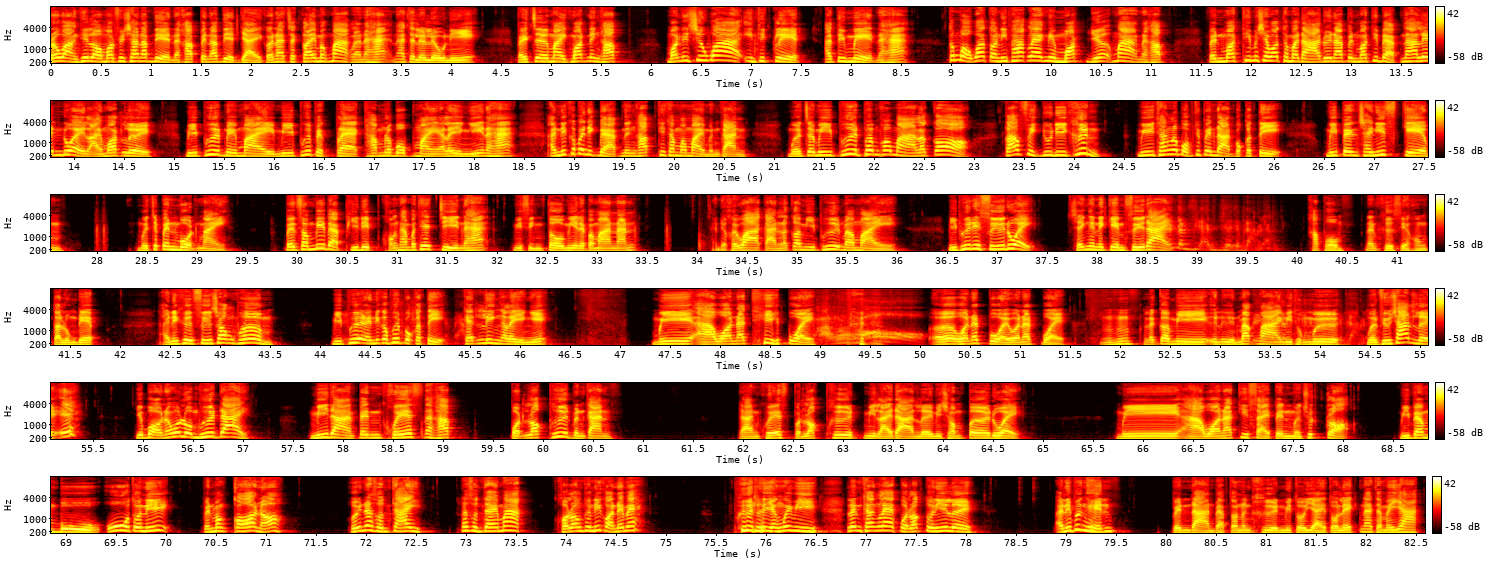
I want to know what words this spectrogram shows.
ระหว่างที่รอมอดฟิชชั่นอัปเดตนะครับ เป็นอัปเดตใหญ่ก็น่าจะใกล้มากๆแล้วนะฮะ น่าจะเร็วๆนี้ ไปเจอมาอีกมอดหนึ่งครับ มอดนี้ชื่อว่า Integrate Ultimate นะฮะ ต้องบอกว่าตอนนี้ภาคแรกเนี่ยมอดเยอะมากนะครับ เป็นมอดที่ไม่ใช่มอดธรรมดาด้วยนะ เป็นมอดที่แบบน่าเล่นด้วยหลายมอดเลย มีพืชใหม่ๆ มีพืชแปลกๆทำระบบใหม่อะไรอย่างนี้นะฮะ อันนี้ก็เป็นอีกแบบหนึ่งครับที่ทำมาใหม่เหมือนกัน เหมือนจะมีพืชเพิ่มเข้ามา แล้วก็กราฟิกดูดีขึ้น มีทั้งระบบที่เป็นด่านปกติ มีเป็น Chinese game เหมือนจะเป็นโหมดใหม่ เป็นซอมบี้แบบผีดิบของทางประเทศจีนนะฮะ มีสิงโตมีอะไรประมาณนั้น เดี๋ยวค่อยว่ากัน แล้วก็มีพืชมาใหม่ มีพืชให้ซื้อด้วย ใช้เงินในเกมซื้อได้ ครับผม นั่นคือเสียงของตาลุงเดฟ อันนี้คือซื้อช่องเพิ่ม มีพืชอันนี้ก็พืชปกติ แกตลิงอะไรอย่างนี้ มีอ่าวอนัทที่ป่วย เออวอนัทป่วยวอนัทป่วย อือฮึแล้วก็มีอื่นๆมากมาย มีถุงมือ เหมือนฟิวชั่นเลย เอ๊ะ อย่าบอกนะว่ารวมพืชได้ มีด่านเป็นเควสนะครับ ปลดล็อกพืชเหมือนกัน ด่านเควสปลดล็อกพืชมีหลายด่านเลยมีชอมเปอร์ด้วย มีอาวอนัทที่ใส่เป็นเหมือนชุดเกราะ มีแบมบูโอ้ตัวนี้เป็นมังกรเหรอเฮ้ยน่าสนใจ น่าสนใจมาก ขอลองตัวนี้ก่อนได้ไหมพืชเลยยังไม่มีเล่นครั้งแรกปลดล็อกตัวนี้เลย อันนี้เพิ่งเห็นเป็นด่านแบบตอนกลางคืนมีตัวใหญ่ตัวเล็กน่าจะไม่ยาก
